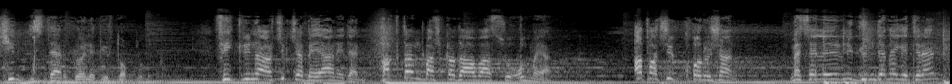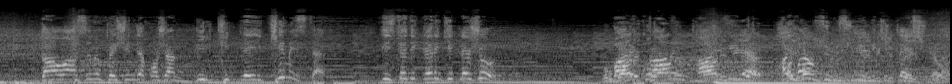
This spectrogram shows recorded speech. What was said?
Kim ister böyle bir topluluk? Fikrini açıkça beyan eden, haktan başka davası olmayan, apaçık konuşan, meselelerini gündeme getiren, davasının peşinde koşan bir kitleyi kim ister? İstedikleri kitle şu. Mübarek Kur'an'ın tarifiyle hayvan sürüsü gibi bir kitle istiyorlar.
